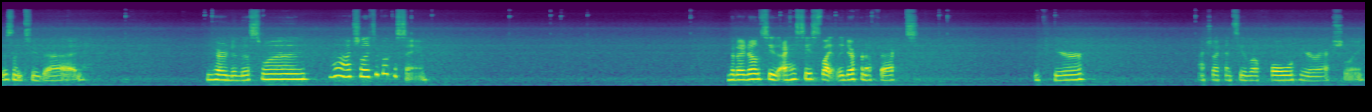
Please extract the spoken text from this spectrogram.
Isn't too bad. Compared to this one, well, actually, it's about the same. But I don't see, I see a slightly different effect here. Actually, I can see the hole here, actually.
